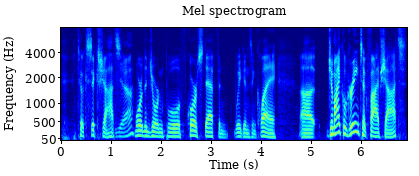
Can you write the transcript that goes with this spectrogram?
took six shots, Yeah. more than Jordan Poole. Of course, Steph and Wiggins and Klay. Uh, JaMychal Green took five shots,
